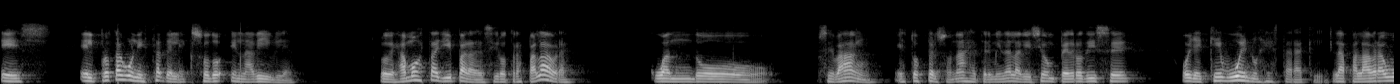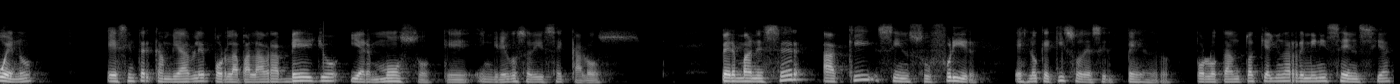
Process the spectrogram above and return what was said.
es el protagonista del éxodo en la Biblia. Lo dejamos hasta allí para decir otras palabras. Cuando se van estos personajes, termina la visión, Pedro dice, oye, qué bueno es estar aquí. La palabra bueno es intercambiable por la palabra bello y hermoso, que en griego se dice kalos. Permanecer aquí sin sufrir es lo que quiso decir Pedro. Por lo tanto, aquí hay una reminiscencia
